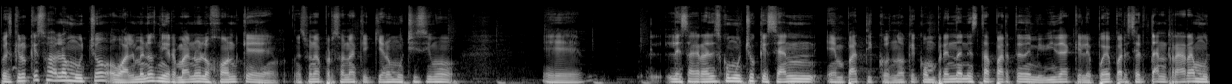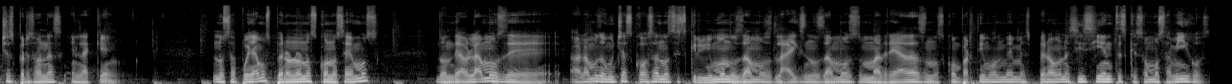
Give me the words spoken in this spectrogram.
pues creo que eso habla mucho, o al menos mi hermano Lojón, que es una persona que quiero muchísimo. Eh, les agradezco mucho que sean empáticos, ¿no? Que comprendan esta parte de mi vida que le puede parecer tan rara a muchas personas en la que nos apoyamos pero no nos conocemos, donde hablamos de hablamos de muchas cosas, nos escribimos, nos damos likes, nos damos madreadas, nos compartimos memes, pero aún así sientes que somos amigos.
